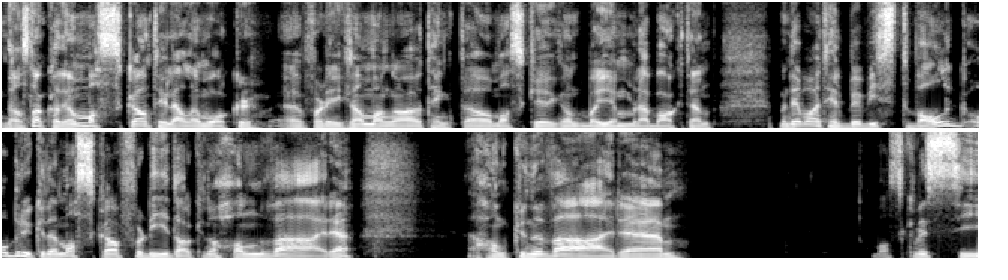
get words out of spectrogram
da snakka de om maska til Alan Walker. fordi fordi sant, Mange har jo tenkt at maske kan bare gjemme deg bak den. Men det var et helt bevisst valg å bruke den maska, fordi da kunne han være Han kunne være Hva skal vi si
